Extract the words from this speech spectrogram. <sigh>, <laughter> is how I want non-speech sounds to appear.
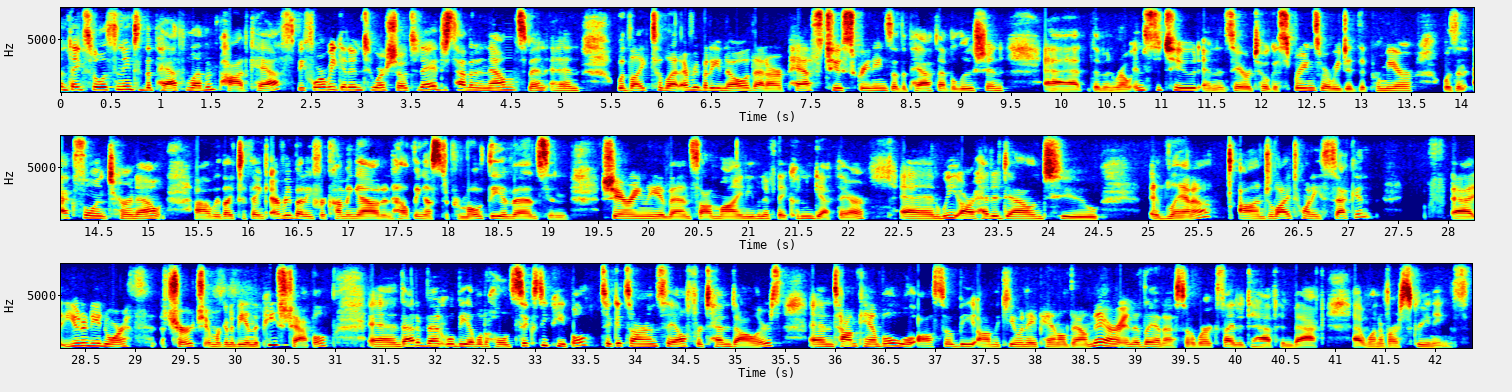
and thanks for listening to the Path 11 podcast. Before we get into our show today, I just have an announcement and would like to let everybody know that our past two screenings of the Path Evolution at the Monroe Institute and in Saratoga Springs, where we did the premiere, was an excellent turnout. Uh, we'd like to thank everybody for coming out and helping us to promote the events and sharing the events online, even if they couldn't get there. And we are headed down to Atlanta on July 22nd at Unity North Church, and we're going to be in the Peace Chapel. And that event will be able to hold 60 people. Tickets are on sale for $10. And Tom Campbell will also be on the Q&A panel down there in Atlanta. So we're excited to have him back at one of our screenings.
